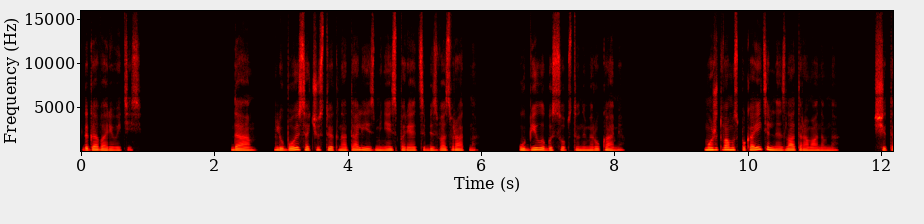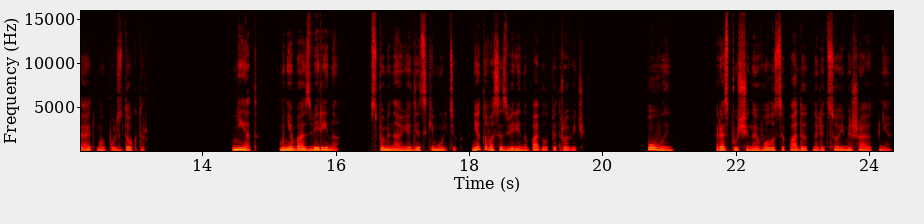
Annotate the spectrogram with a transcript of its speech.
договаривайтесь. Да, Любое сочувствие к Наталье из меня испаряется безвозвратно. Убила бы собственными руками. Может, вам успокоительное, Злата Романовна? Считает мой пульс доктор. Нет, Мне бы Азверина. Вспоминаю я детский мультик. Нет у вас Азверина, Павел Петрович? Увы. Распущенные волосы падают на лицо и мешают мне.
